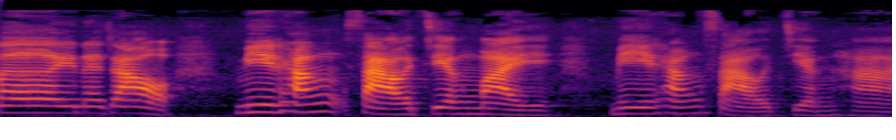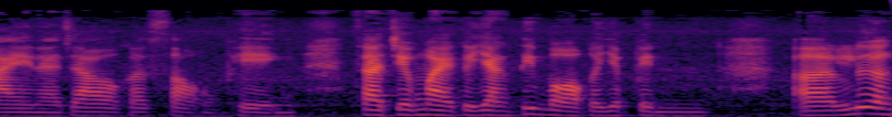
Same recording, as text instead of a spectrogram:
เลยนะเจ้า มีทั้งสาวเจียงใหม่ มีทั้งสาวเจียงไฮ้นะเจ้าก็สองเพลง สาวเจียงใหม่ก็อย่างที่บอกก็จะเป็นเเรื่อง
